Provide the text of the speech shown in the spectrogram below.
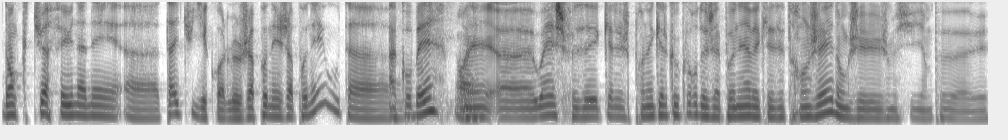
Donc tu as fait une année, tu as étudié quoi? Le japonais japonais ou as... À Kobe ouais. ouais, je, faisais je prenais quelques cours de japonais avec les étrangers, donc je me suis un peu...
